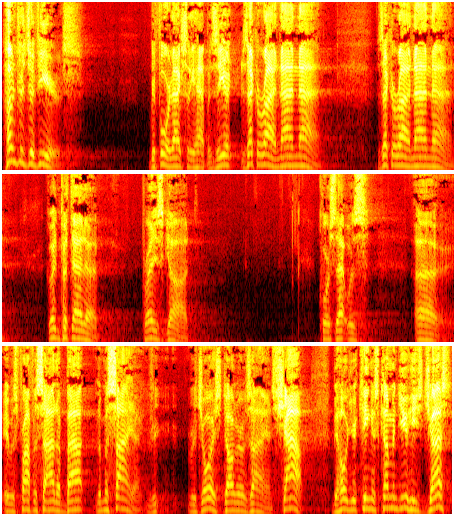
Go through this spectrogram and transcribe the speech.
Hundreds of years before it actually happened. Zechariah 9 9. Zechariah 9 9. Go ahead and put that up. Praise God. Of course, that was, uh, it was prophesied about the Messiah. Re- rejoice, daughter of Zion. Shout. Behold, your king is coming to you. He's just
